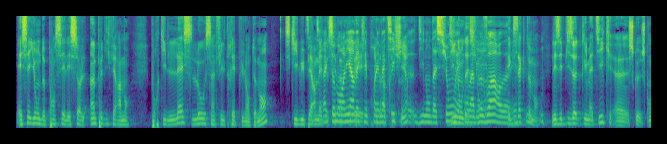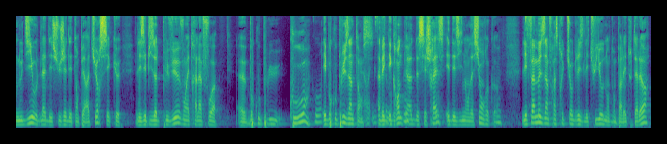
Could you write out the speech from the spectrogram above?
essayons de penser les sols un peu différemment pour qu'ils laissent l'eau s'infiltrer plus lentement ce qui lui permet directement en lien avec les problématiques d'inondation qu'on va voir euh, exactement les épisodes climatiques euh, ce que ce qu'on nous dit au-delà des sujets des températures c'est que les épisodes pluvieux vont être à la fois euh, beaucoup plus courts et beaucoup plus intenses, avec des grandes périodes de sécheresse et des inondations records. Mm. Les fameuses infrastructures grises, les tuyaux dont on parlait tout à l'heure,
